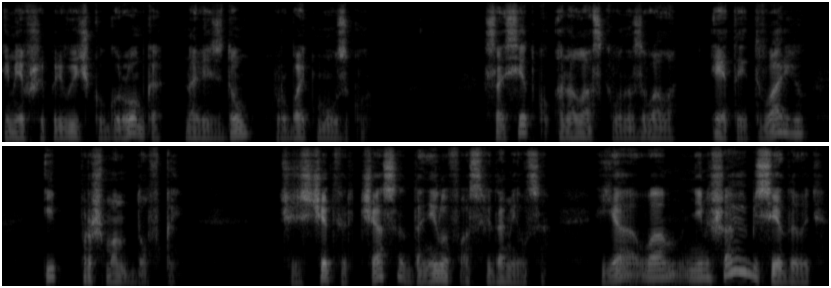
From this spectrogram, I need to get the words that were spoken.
имевшей привычку громко на весь дом врубать музыку. Соседку она ласково называла «этой тварью» и «прошмандовкой». Через четверть часа Данилов осведомился. «Я вам не мешаю беседовать?»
